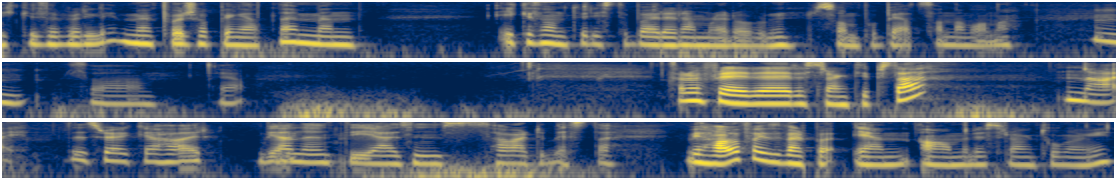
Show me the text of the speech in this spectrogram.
ikke selvfølgelig, men for shoppinggatene. Men ikke sånn turister bare ramler over den, som på Piazza Navona. Mm. Så ja. Har du noen flere restauranttips, da? Nei, det tror jeg ikke jeg har. Vi har nevnt de jeg syns har vært de beste. Vi har jo faktisk vært på en annen restaurant to ganger.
